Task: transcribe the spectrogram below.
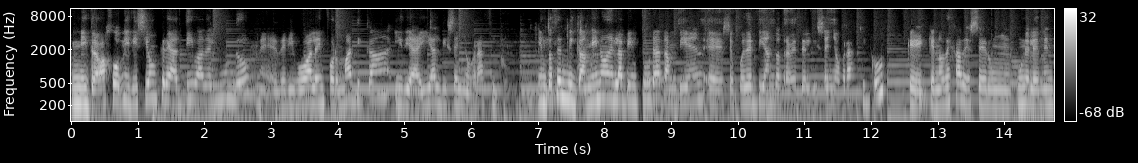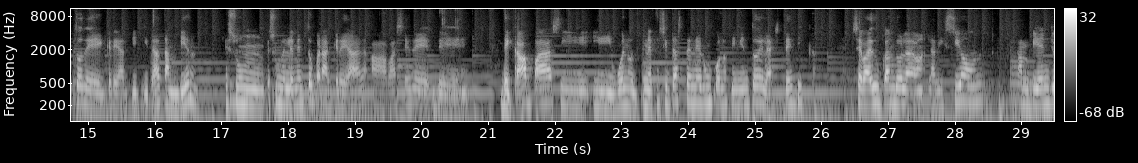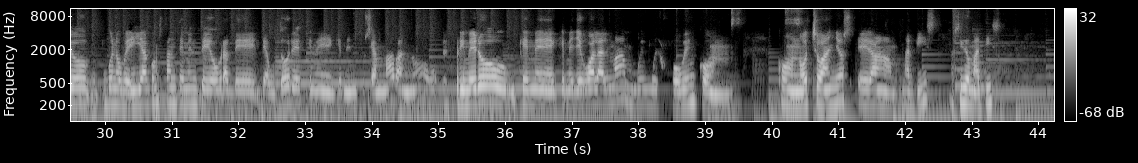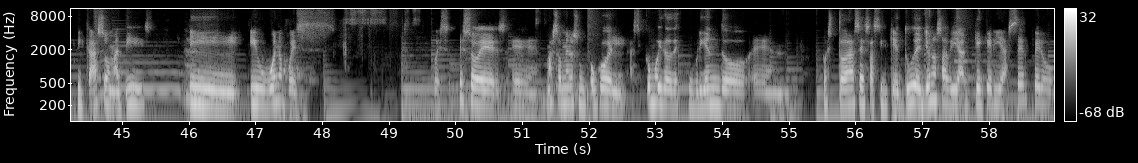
mi trabajo, mi visión creativa del mundo me derivó a la informática y de ahí al diseño gráfico. Y entonces mi camino en la pintura también eh, se fue desviando a través del diseño gráfico, que, que no deja de ser un, un, elemento de creatividad también. Es un, es un, elemento para crear a base de, de, capas y, y, bueno, necesitas tener un conocimiento de la estética. Se va educando la, la visión, también yo bueno, veía constantemente obras de, autores que me, que me, entusiasmaban. ¿no? El primero que me, que me, llegó al alma muy, muy joven, con, con ocho años, era Matisse, ha sido Matisse, Picasso, Matisse. Y, y bueno, pues, pues eso es eh, más o menos un poco el, así como he ido descubriendo pues todas esas inquietudes. Yo no sabía qué quería ser, pero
